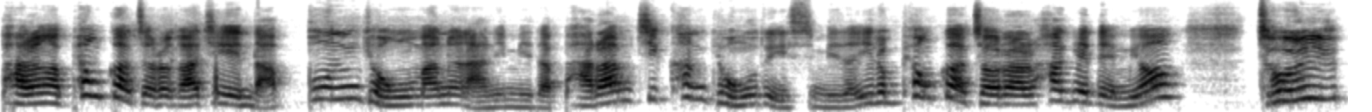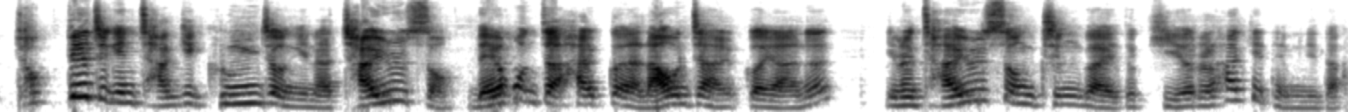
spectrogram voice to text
평가 절하가 아직 나쁜 경우만은 아닙니다. 바람직한 경우도 있습니다. 이런 평가 절하를 하게 되면 절 적대적인 자기 긍정이나 자율성, 내 혼자 할 거야, 나 혼자 할 거야 하는 이런 자율성 증가에도 기여를 하게 됩니다.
